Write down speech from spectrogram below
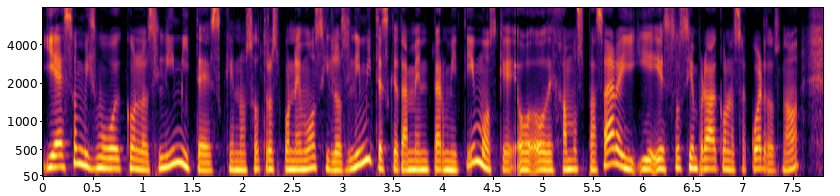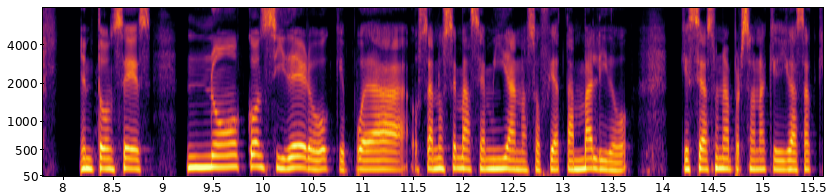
Y a eso mismo voy con los límites que nosotros ponemos y los límites que también permitimos que, o, dejamos pasar. Y, y, esto siempre va con los acuerdos, ¿no? Entonces, no considero que pueda, o sea, no se me hace a mí, Ana Sofía, tan válido que seas una persona que digas, ok,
